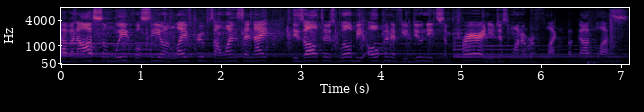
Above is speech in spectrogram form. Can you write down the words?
Have an awesome week. We'll see you in life groups on Wednesday night. These altars will be open if you do need some prayer and you just want to reflect. But God bless.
